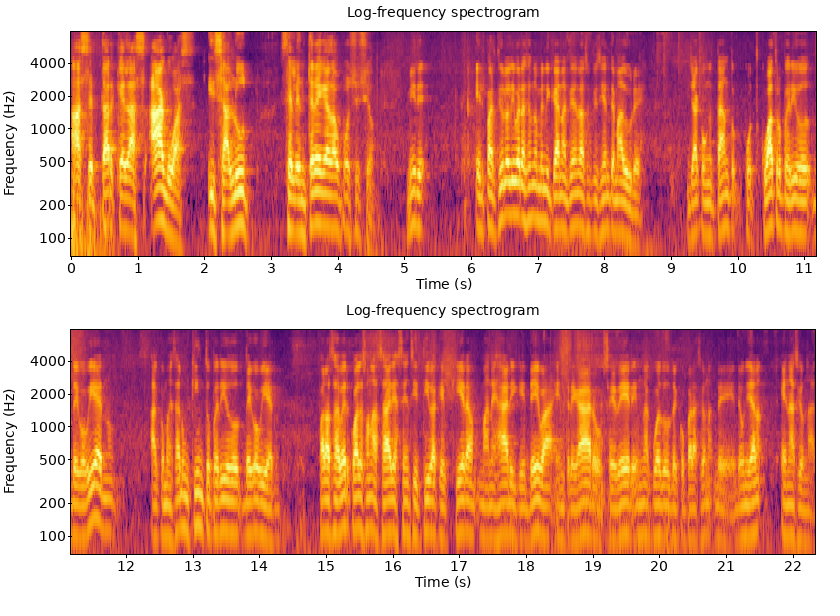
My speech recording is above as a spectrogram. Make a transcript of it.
a aceptar que las aguas y salud se le entregue a la oposición? Mire, el Partido de la Liberación Dominicana tiene la suficiente madurez, ya con tanto cuatro periodos de gobierno, al comenzar un quinto periodo de gobierno, para saber cuáles son las áreas sensitivas que quiera manejar y que deba entregar o ceder en un acuerdo de cooperación de, unidad nacional.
